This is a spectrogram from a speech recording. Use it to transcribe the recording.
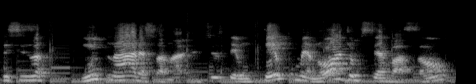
precisa muito na área essa análise. Precisa ter um tempo menor de observação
